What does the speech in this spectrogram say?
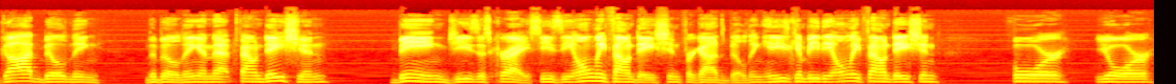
God building the building, and that foundation being Jesus Christ. He's the only foundation for God's building, and He can be the only foundation for your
